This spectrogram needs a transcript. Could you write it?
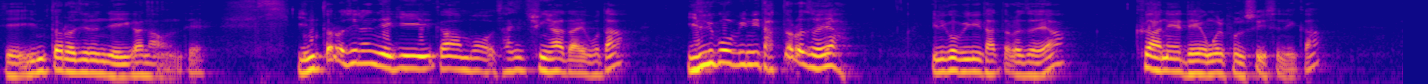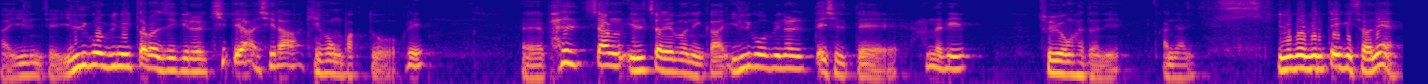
이제 인 떨어지는 얘기가 나오는데 인 떨어지는 얘기가 뭐 사실 중요하다기보다 일곱 인이 다 떨어져야 일곱 인이 다 떨어져야 그 안에 내용을 볼 수 있으니까 아, 이제 일곱 인이 떨어지기를 기대하시라 개봉박도 그래 8장 1절에 보니까 일곱 인을 떼실 때 하늘이 조용하더니 아니 아니 일곱 인 떼기 전에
